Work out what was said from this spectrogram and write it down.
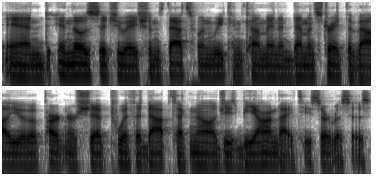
And in those situations, that's when we can come in and demonstrate the value of a partnership with Adopt Technologies beyond IT services.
